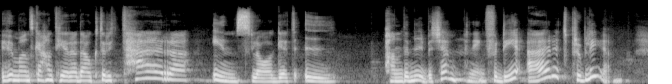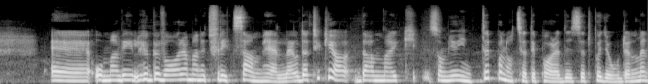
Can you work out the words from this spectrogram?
hur man ska hantera det auktoritära inslaget i pandemibekämpning, för det är ett problem. Eh, och man vill, hur bevarar man ett fritt samhälle? Och där tycker jag Danmark, som ju inte på något sätt är paradiset på jorden, men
